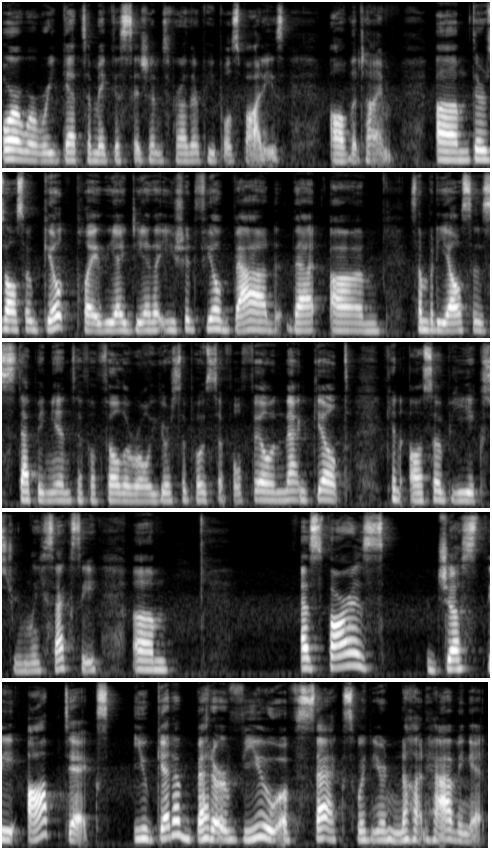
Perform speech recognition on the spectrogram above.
or where we get to make decisions for other people's bodies all the time. Um, there's also guilt play, the idea that you should feel bad that um, somebody else is stepping in to fulfill the role you're supposed to fulfill. And that guilt can also be extremely sexy. Um, as far as just the optics, you get a better view of sex when you're not having it.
